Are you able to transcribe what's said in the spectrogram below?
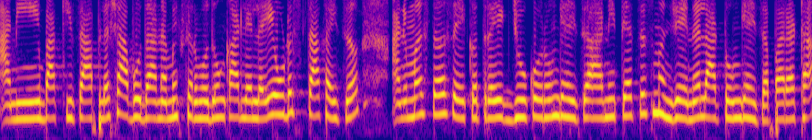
आणि बाकीचा आपला साबुदाणा मिक्सरमधून काढलेला एवढंच टाकायचं. आणि मस्त असं एकत्र एकजीव करून घ्यायचं आणि त्याचंच म्हणजे आहे ना लाटून घ्यायचा पराठा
